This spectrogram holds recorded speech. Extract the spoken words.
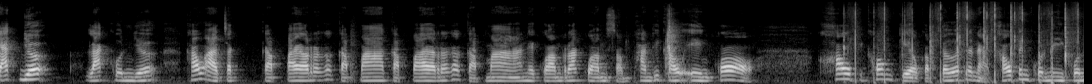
รักเยอะรักคนเยอะ เขาอาจจะ กลับไปแล้วก็กลับมากลับไปแล้วก็กลับมาในความรักความสัมพันธ์ที่เขาเองก็เข้าไปข้องเกี่ยวกับเติร์ดน่ะเขาเป็นคนมีคน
